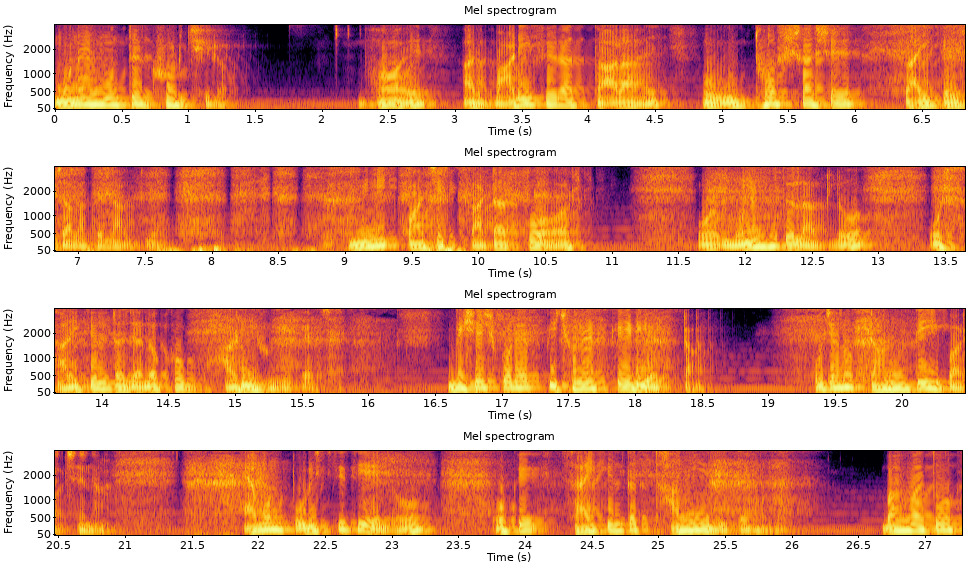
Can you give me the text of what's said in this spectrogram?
মনের মধ্যে ঘুরছিল। ভয় আর বাড়ি ফেরার তাড়ায় ও ঊর্ধ্বশ্বাসে সাইকেল চালাতে লাগল। মিনিট পাঁচেক কাটার পর ওর মনে হতে লাগল ওর সাইকেলটা যেন খুব ভারী হয়ে গেছে। বিশেষ করে পিছনের কেরিয়ারটা। ও যেন টানতেই পারছে না। এমন পরিস্থিতি এলো, ওকে সাইকেলটা থামিয়ে দিতে হলো। বা হয়তো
